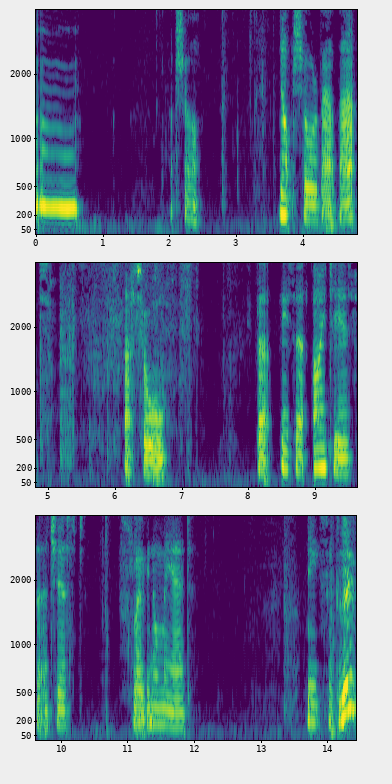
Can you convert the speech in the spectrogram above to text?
Mm, not sure. Not sure about that at all. But these are ideas that are just floating on my head. Need some glue.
